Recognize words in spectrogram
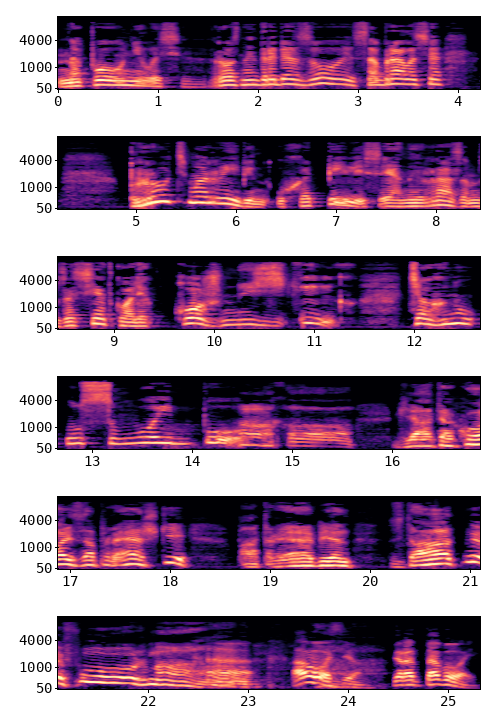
напоўнілася рознай драбязой, сабралася процьма рыбін, ухапіліся яны разам за сетку, але кожны з іх цягнуў у свой бок. Ага, для такой запрэшкі патрэбен здатны фурман. А, а вось ён, перад тобой.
